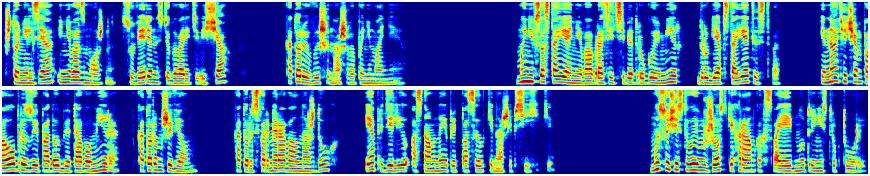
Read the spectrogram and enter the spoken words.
что нельзя и невозможно с уверенностью говорить о вещах, которые выше нашего понимания. Мы не в состоянии вообразить себе другой мир, другие обстоятельства, иначе, чем по образу и подобию того мира, в котором живем, который сформировал наш дух и определил основные предпосылки нашей психики. Мы существуем в жестких рамках своей внутренней структуры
